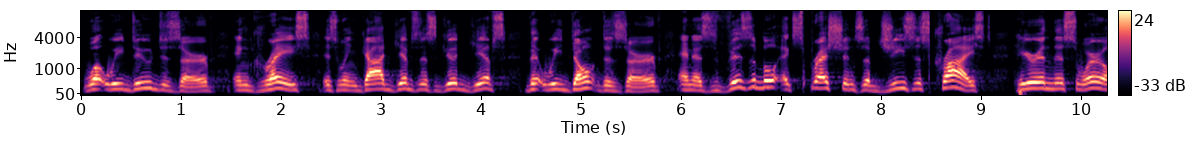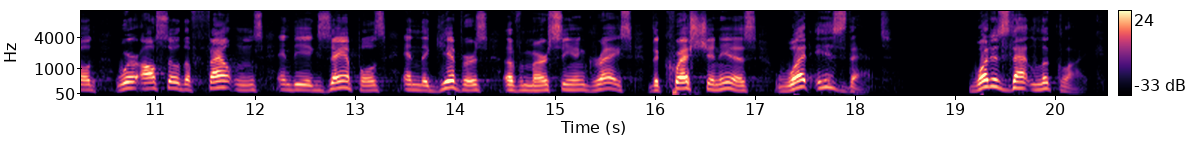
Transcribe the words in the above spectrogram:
what we do deserve, and grace is when God gives us good gifts that we don't deserve. And as visible expressions of Jesus Christ here in this world, we're also the fountains and the examples and the givers of mercy and grace. The question is, what is that? What does that look like?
